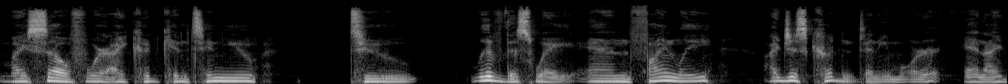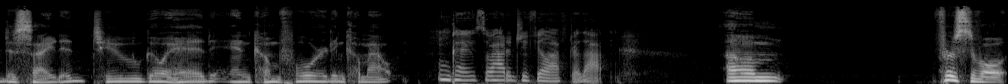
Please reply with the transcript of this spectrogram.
myself where I could continue to live this way. And finally, I just couldn't anymore. And I decided to go ahead and come forward and come out. Okay, so how did you feel after that? Um, First of all,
